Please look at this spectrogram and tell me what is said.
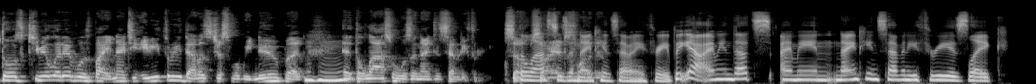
those cumulative was by 1983. That was just what we knew, but mm-hmm. the last one was in 1973. So the last sorry, is in 1973. To... But yeah, I mean, that's, I mean, 1973 is like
